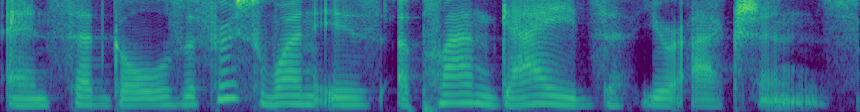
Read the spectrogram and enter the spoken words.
and set goals. The first one is a plan guides your actions.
